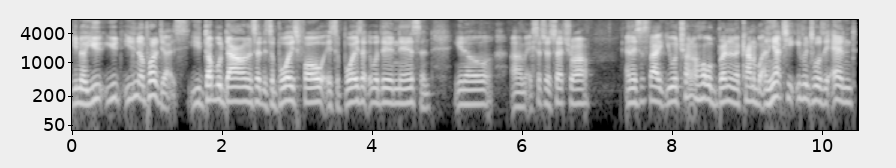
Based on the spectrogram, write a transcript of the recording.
You know, you, you you didn't apologize. You doubled down and said it's a boy's fault. It's the boys that were doing this, and you know, um, etc. etc. And it's just like you were trying to hold Brendan accountable. And he actually, even towards the end,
